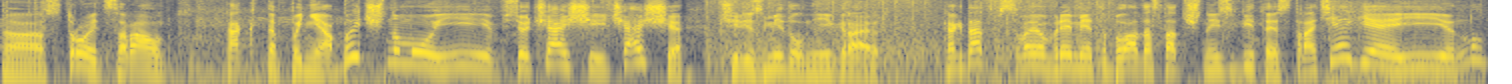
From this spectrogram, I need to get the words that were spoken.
э, строится раунд как-то по-необычному. И все чаще и чаще через мидл не играют. Когда-то в свое время это была достаточно избитая стратегия. И, ну,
